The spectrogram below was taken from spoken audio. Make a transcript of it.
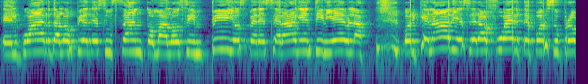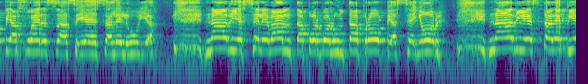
Él guarda los pies de sus santos, mas los impíos perecerán en tiniebla, porque nadie será fuerte por su propia fuerza, así es, aleluya. Nadie se levanta por voluntad propia, Señor. Nadie está de pie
